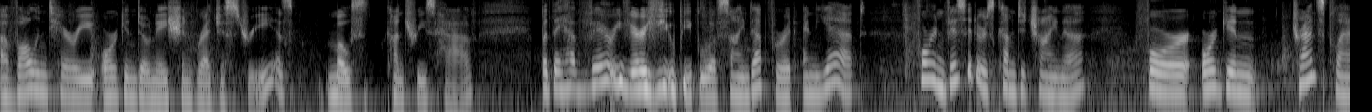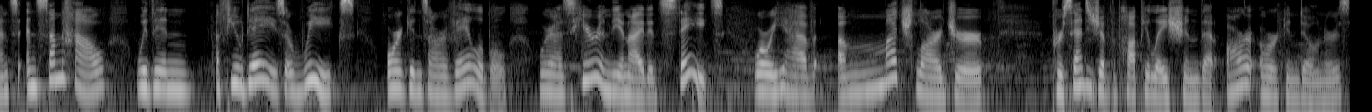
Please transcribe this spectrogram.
a voluntary organ donation registry, as most countries have, but they have very, very few people who have signed up for it, and yet foreign visitors come to China for organ transplants, and somehow within a few days or weeks, organs are available. Whereas here in the United States, where we have a much larger percentage of the population that are organ donors,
